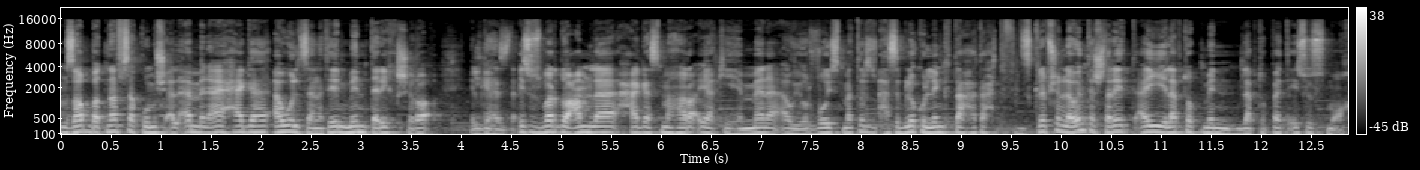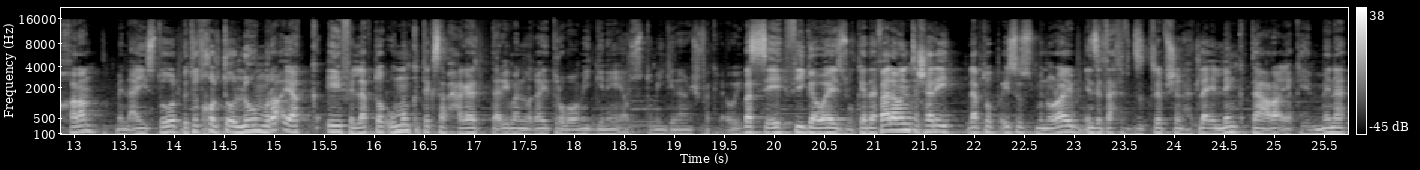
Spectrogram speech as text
مظبط نفسك ومش قلقان من أي حاجة. أول سنتين من تاريخ شراء الجهاز ده. ASUS برضو عاملة حاجة اسمها رأيك يهمنا أو your voice matters هسيب لكم ال link بتاعها تحت في ال description لو انت اشتريت أي لابتوب من لابتوبات ASUS مؤخرا من أي store بتدخل تقول لهم رأيك إيه في اللابتوب وممكن تكسب حاجات تقريبا لغاية 400 جنيه أو 600 جنيه أنا مش فاكر قوي. بس إيه في جوائز وكده. فلو انت شاري لابتوب ASUS من قريب انزل تحت في ال description هتلاقي ال link بتاع رأيك يهمنا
